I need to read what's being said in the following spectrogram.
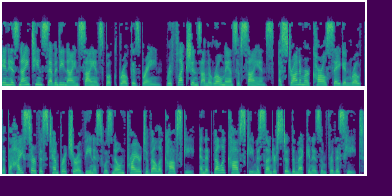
In his 1979 science book Broca's Brain, Reflections on the Romance of Science, astronomer Carl Sagan wrote that the high surface temperature of Venus was known prior to Velikovsky, and that Velikovsky misunderstood the mechanism for this heat.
